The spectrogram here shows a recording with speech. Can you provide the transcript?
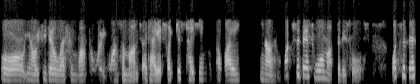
or you know if you get a lesson once a week once a month okay it's like just taking away you know what's the best warm up for this horse? What's the best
